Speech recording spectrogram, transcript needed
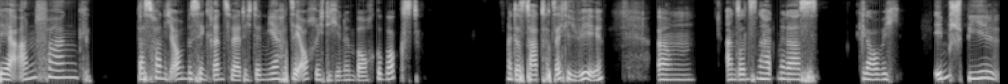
der Anfang, das fand ich auch ein bisschen grenzwertig, denn mir hat sie auch richtig in den Bauch geboxt. Das tat tatsächlich weh. Ähm, ansonsten hat mir das, glaube ich, im Spiel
